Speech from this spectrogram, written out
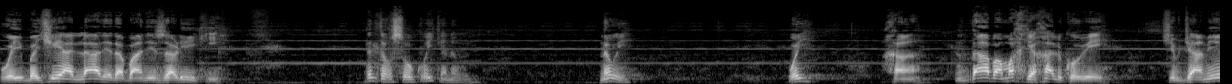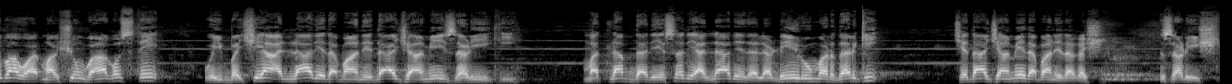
وایي بچی الله دې د باندې زړې کي دلته څوک وایي که نه وایي نه وایي وی دا به مخکې خلکو وی چې جامې به ماشوم واغوستې وی بچیا الله دې د باندې دا جامې زړې کی مطلب د دې څه دی الله دې د ډېر عمر درکړي چې دا جامې د باندې دغه شي زړې شي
